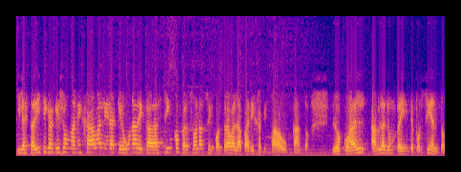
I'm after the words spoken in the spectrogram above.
y la estadística que ellos manejaban era que una de cada cinco personas se encontraba la pareja que estaba buscando, lo cual habla de un 20%.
